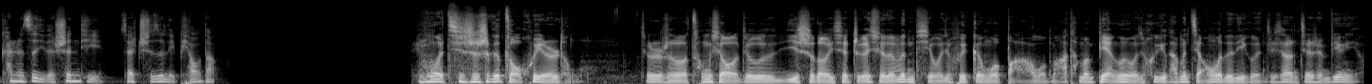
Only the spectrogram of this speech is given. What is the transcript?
看着自己的身体在池子里飘荡。我其实是个早慧儿童。就是说，从小就意识到一些哲学的问题，我就会跟我爸、我妈他们辩论，我就会给他们讲我的理论，就像精神病一样。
